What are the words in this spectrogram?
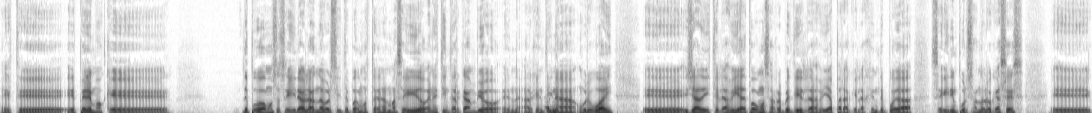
este, esperemos que después vamos a seguir hablando, a ver si te podemos tener más seguido en este intercambio en Argentina-Uruguay. Eh, ya diste las vías, después vamos a repetir las vías para que la gente pueda seguir impulsando lo que haces. Eh,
